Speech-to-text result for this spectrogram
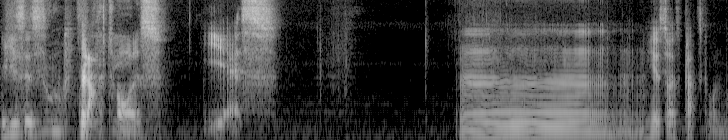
Wie hieß es? Schlachthaus. Yes. Mm, hier ist doch jetzt Platz gewonnen.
